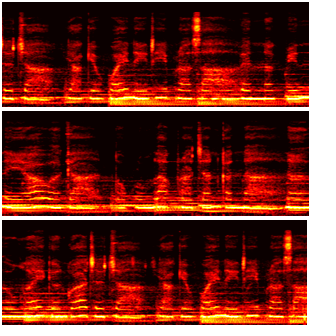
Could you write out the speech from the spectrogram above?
เจะจากอยากเก็บไว้ในที่ปราสาทเป็นนักบินในอวกาศ ตกหลุมรักพระจันทร์กันนานนานลงไหลเกินกว่าจะจากอยากเก็บไว้ในที่ปราสา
